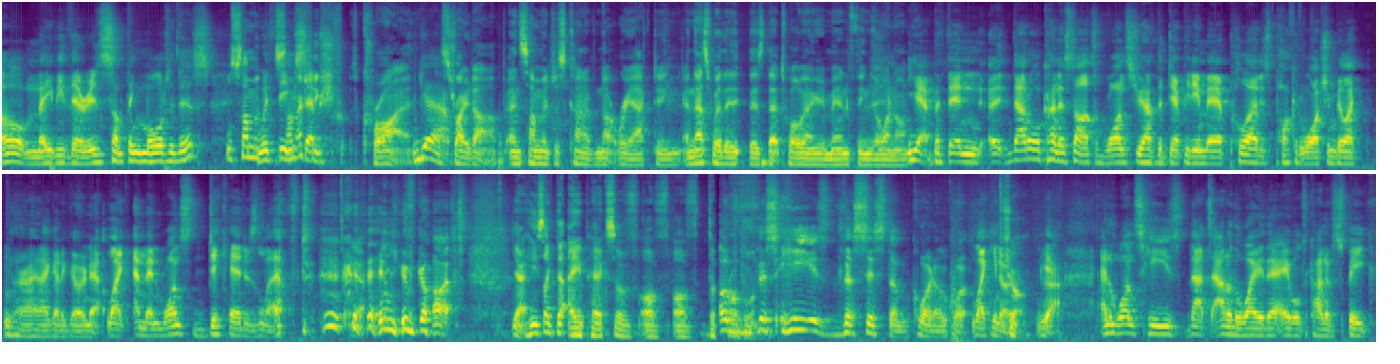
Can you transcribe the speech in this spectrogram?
oh, maybe there is something more to this. Well, some, with the some actually exception, cr- cry Yeah. straight up, and some are just kind of not reacting, and that's where the, there's that Twelve Angry Men thing going on. yeah, but then uh, that all kind of starts once you have the deputy mayor pull out his pocket watch and be like, all right, I gotta go now. Like, and then once Dickhead is left, then you've got Yeah, he's like the apex of of, of the problem. of this. He is the system, quote unquote. Like you know, Sure. yeah. And once he's that's out of the way, they're able to kind of speak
